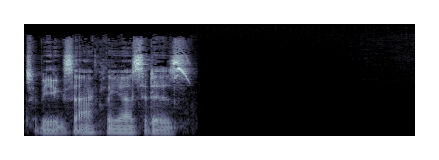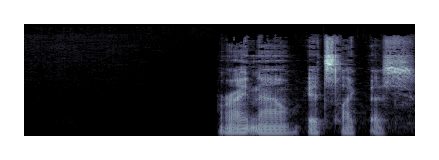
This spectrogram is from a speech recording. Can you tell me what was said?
to be exactly as it is. Right now, it's like this.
